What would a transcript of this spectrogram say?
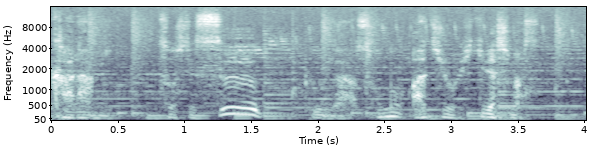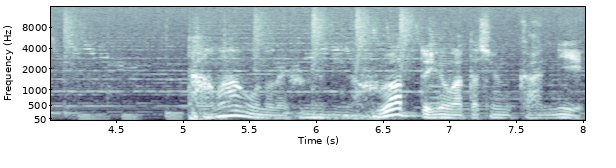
絡みそしてスープがその味を引き出します。卵のね風味がふわっと広がった瞬間に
